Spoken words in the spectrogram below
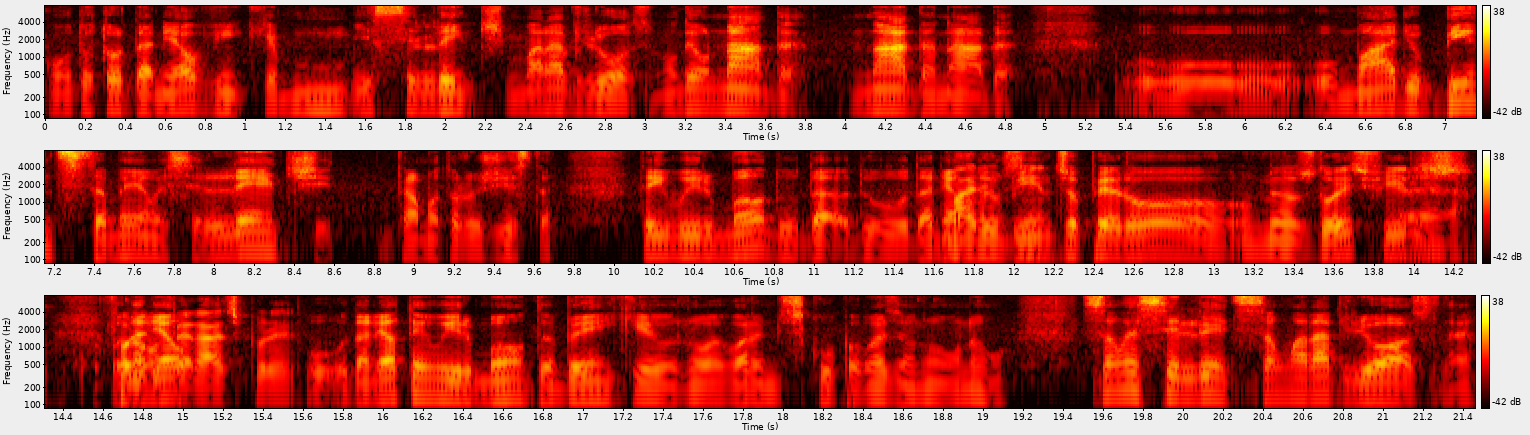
com o Dr. Daniel Vink, que é excelente, maravilhoso, não deu nada, nada, nada. O, o Mário Bintz também é um excelente traumatologista. Tem o irmão do, do Daniel Mário. Bindes operou os meus dois filhos, É. Foram Daniel- operados por ele. O Daniel tem um irmão também, que eu não- agora me desculpa, mas eu não, não. São excelentes, são maravilhosos, né?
